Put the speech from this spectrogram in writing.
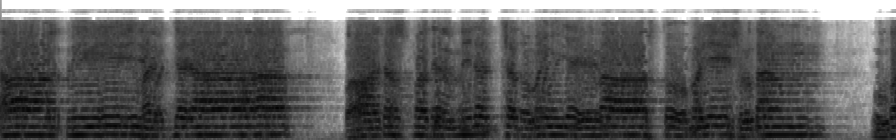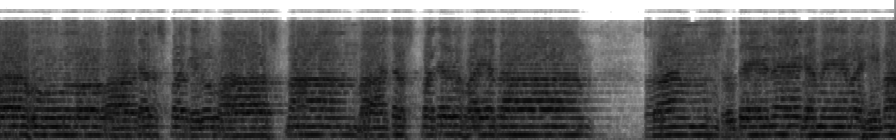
आत्मीमज्जया वाचस्पतिर्निगच्छतु मय्येवास्तु मयि श्रुतम्। उपाहो वाचस्पतिरुपास्मान् वाचस्पतिर्भयता। त्वाम् श्रुतेन गमे महिमा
